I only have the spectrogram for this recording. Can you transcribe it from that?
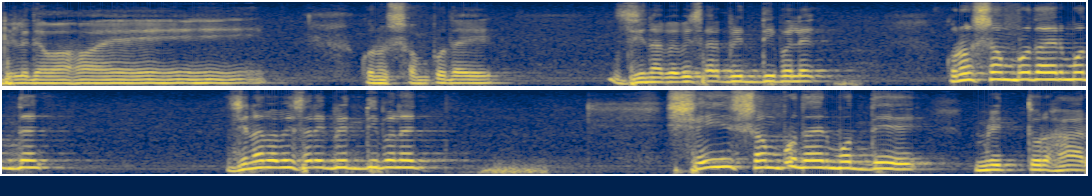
ঢেলে দেওয়া হয়। কোনো সম্প্রদায়ে জিনা ব্যবসার বৃদ্ধি পেলে, কোনো সম্প্রদায়ের মধ্যে জিনা ব্যবসারে বৃদ্ধি পেলে, সেই সম্প্রদায়ের মধ্যে মৃত্যুর হার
